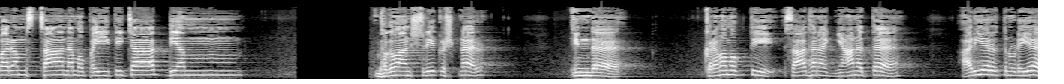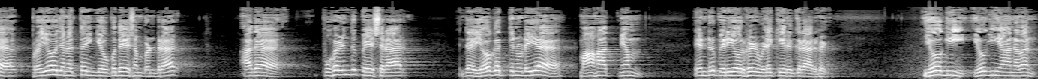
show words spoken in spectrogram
परम् स्थानमुपैति चाद्यम् भगवान् श्रीकृष्णर् இந்த கிரமமுக்தி சாதன ஞானத்தை அரியரத்தினுடைய பிரயோஜனத்தை இங்கே உபதேசம் பண்ணுறார் அதை புகழ்ந்து பேசுகிறார் இந்த யோகத்தினுடைய மாகாத்மியம் என்று பெரியோர்கள் விளக்கியிருக்கிறார்கள். யோகி யோகியானவன்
